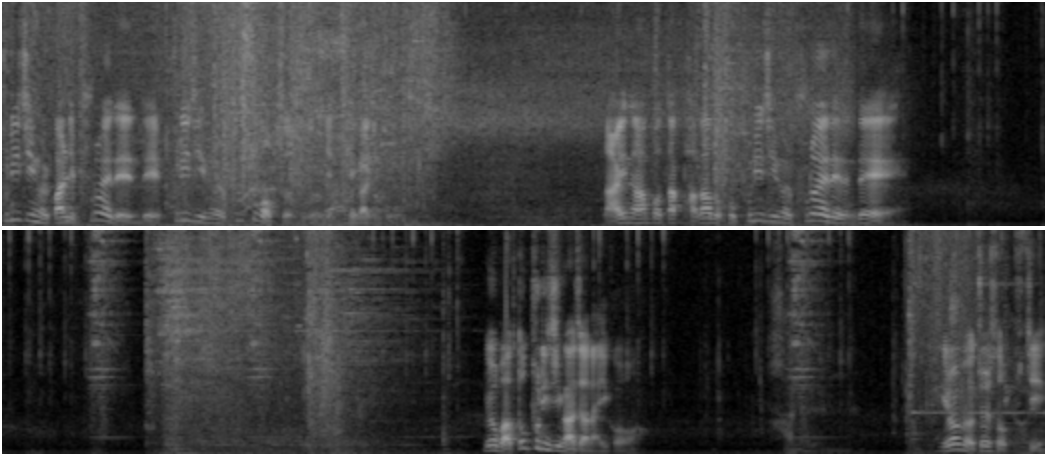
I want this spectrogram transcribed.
프리징을 빨리 풀어야 되는데 프리징을 풀 수가 없어 지금 약해가지고. 라인을 한번 딱 박아놓고 프리징을 풀어야 되는데. 이거 봐 또 프리징 하잖아 이거. 이러면 어쩔 수 없지.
